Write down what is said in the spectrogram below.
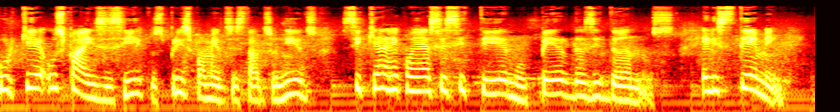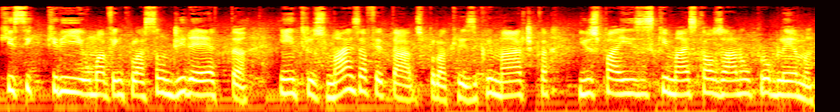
porque os países ricos, principalmente os Estados Unidos, sequer reconhecem esse termo, perdas e danos. Eles temem que se crie uma vinculação direta entre os mais afetados pela crise climática e os países que mais causaram o problema.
